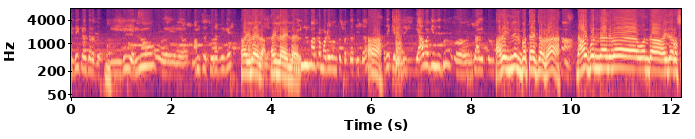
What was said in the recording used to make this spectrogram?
ಇದೇ ಕೇಳ್ತಿರೋದು. ಇಡೀ ಎಲ್ಲೂ ಮಾಂಸ ಶಿವರಾತ್ರಿಗೆ ಇಲ್ಲ ಇಲ್ಲ ಇಲ್ಲ ಇಲ್ಲ ಇಲ್ಲ. ಮಾತ್ರ ಮಾಡುವಂತ ಪದ್ಧತಿ ಇದೆ. ಹಾ. ಅದೇ ಕೇಳಿದ್ದು ಯಾವಾಗಿಂದ ಇದು ಇದಾಗಿತ್ತು? ಅದೇ ಇಲ್ಲಿ ಬರ್ತಾಯ್ತಲ್ರ ನಾವು ಬಂದ್ಮೇಲೆ ಒಂದು ಐದಾರು ವರ್ಷ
